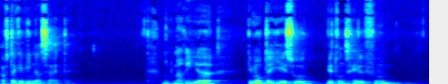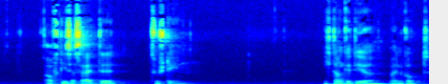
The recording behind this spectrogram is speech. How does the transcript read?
auf der Gewinnerseite. Und Maria Die Mutter Jesu wird uns helfen, auf dieser Seite zu stehen. Ich danke dir, mein Gott,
